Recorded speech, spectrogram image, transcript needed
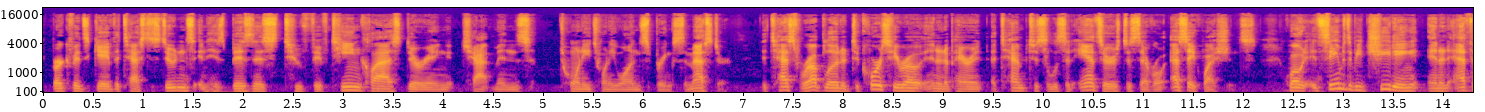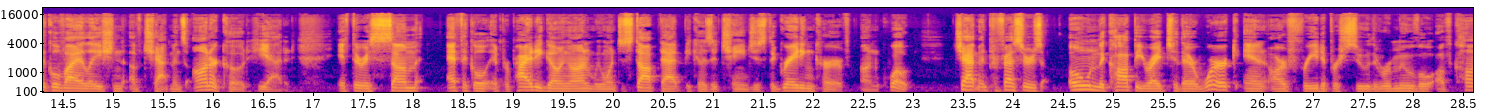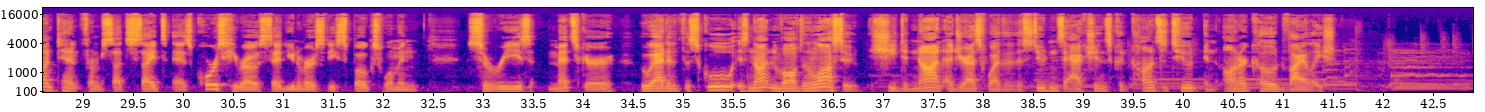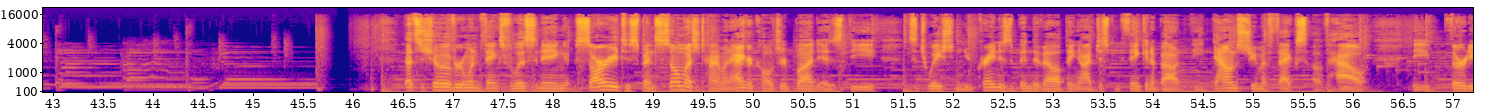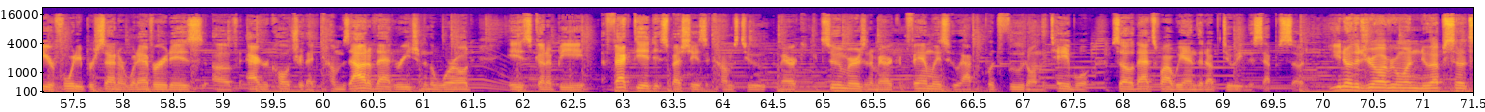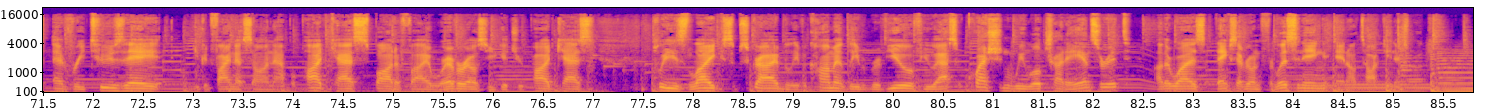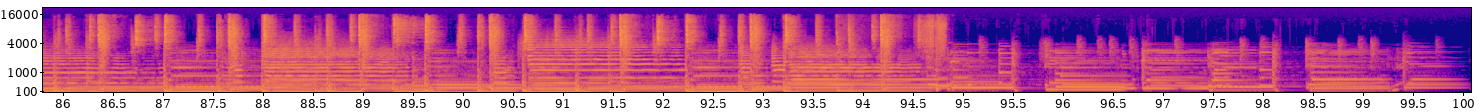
Berkovitz gave the test to students in his Business 215 class during Chapman's 2021 spring semester. The tests were uploaded to Course Hero in an apparent attempt to solicit answers to several essay questions. Quote, it seems to be cheating and an ethical violation of Chapman's honor code, he added. If there is some ethical impropriety going on. We want to stop that because it changes the grading curve, unquote. Chapman professors own the copyright to their work and are free to pursue the removal of content from such sites as Course Hero, said university spokeswoman Cerise Metzger, who added that the school is not involved in the lawsuit. She did not address whether the students' actions could constitute an honor code violation. That's the show, everyone. Thanks for listening. Sorry to spend so much time on agriculture, but as the situation in Ukraine has been developing, I've just been thinking about the downstream effects of how the 30 or 40 percent or whatever it is of agriculture that comes out of that region of the world is going to be affected, especially as it comes to American consumers and American families who have to put food on the table. So that's why we ended up doing this episode. You know the drill, everyone. New episodes every Tuesday. You can find us on Apple Podcasts, Spotify, wherever else you get your podcasts. Please like, subscribe, leave a comment, leave a review. If you ask a question, we will try to answer it. Otherwise, thanks everyone for listening, and I'll talk to you next week.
